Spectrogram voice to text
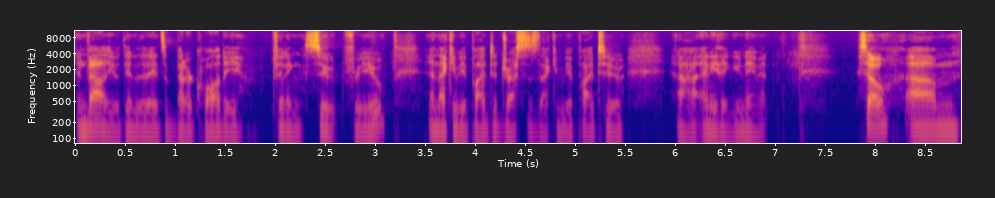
and value. At the end of the day, it's a better quality fitting suit for you. And that can be applied to dresses, that can be applied to uh, anything, you name it. So, um,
